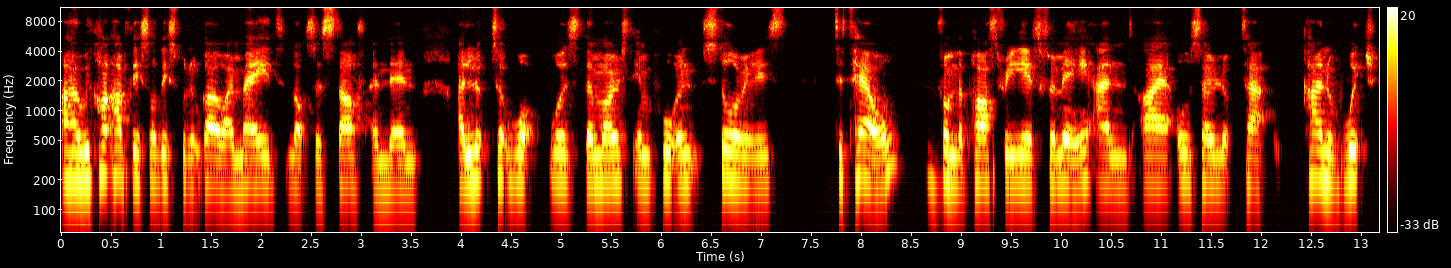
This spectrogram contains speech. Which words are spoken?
uh, we can't have this or this wouldn't go. I made lots of stuff and then I looked at what was the most important stories to tell mm-hmm. from the past three years for me. And I also looked at kind of which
